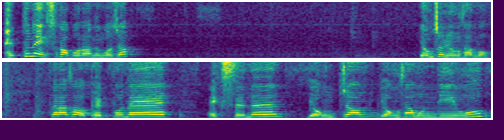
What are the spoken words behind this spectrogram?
100분의 x가 뭐라는 거죠? 0.035. 따라서 100분의 x는 0.035인디우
